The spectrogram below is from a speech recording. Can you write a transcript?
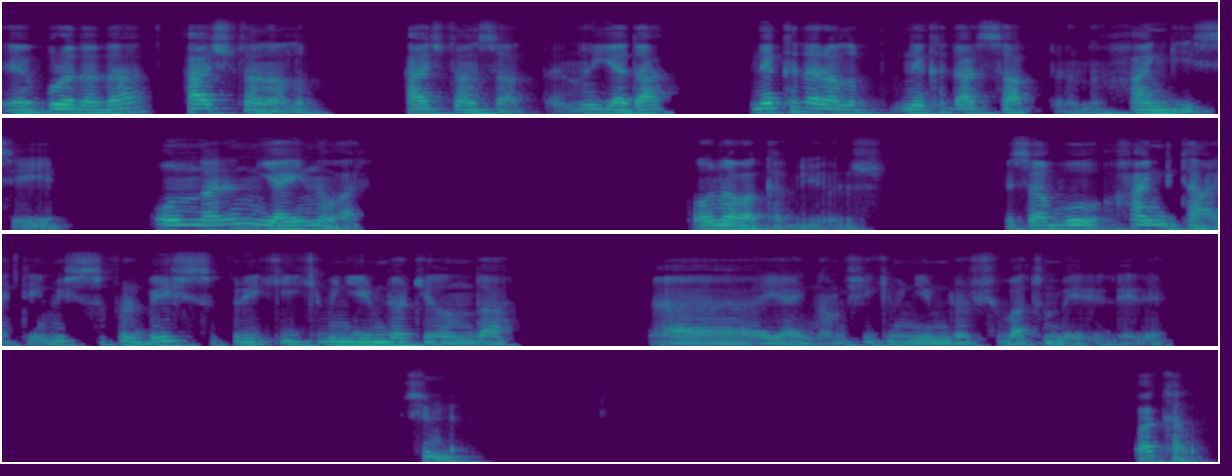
e, burada da kaçtan alıp kaçtan sattığını ya da ne kadar alıp ne kadar sattığını, hangi hisseyi onların yayını var. Ona bakabiliyoruz. Mesela bu hangi tarihteymiş? 05.02.2024 yılında e, yayınlanmış. 2024 Şubat'ın verileri. Şimdi bakalım.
